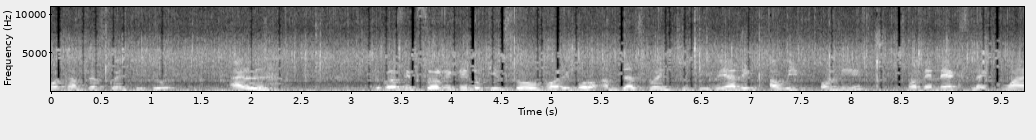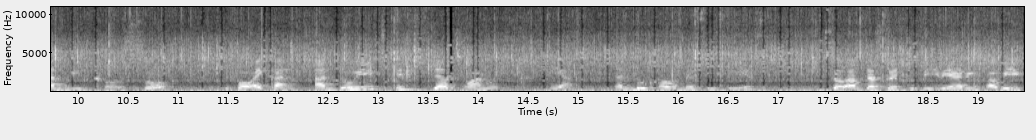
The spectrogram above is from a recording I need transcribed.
what i'm just going to do i'll because it's already looking so horrible i'm just going to be wearing a wig on it for the next like one week or so before I can undo it. This is just one week here and look how messy it is. So I'm just going to be wearing a wig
